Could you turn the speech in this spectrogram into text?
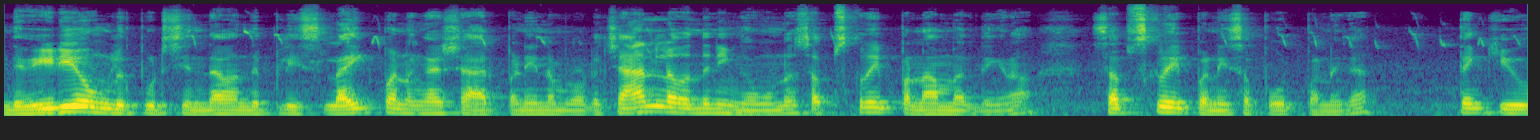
இந்த வீடியோ உங்களுக்கு பிடிச்சிருந்தா வந்து ப்ளீஸ் லைக் பண்ணுங்கள் ஷேர் பண்ணி நம்மளோட சேனலை வந்து நீங்கள் இன்னும் சப்ஸ்கிரைப் பண்ணாமல் இருந்தீங்கன்னா சப்ஸ்கிரைப் பண்ணி சப்போர்ட் பண்ணுங்கள் தேங்க்யூ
